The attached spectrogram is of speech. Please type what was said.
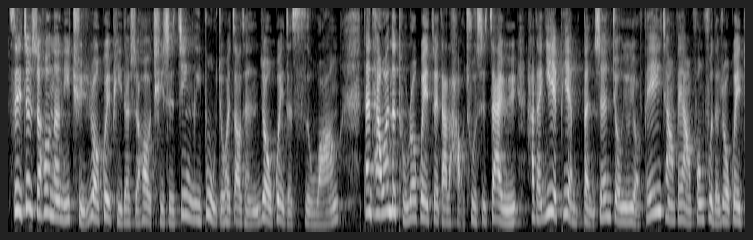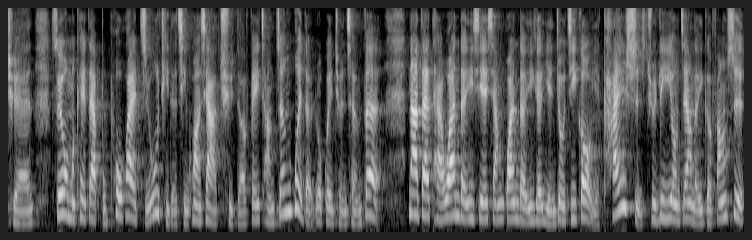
所以这时候呢，你取肉桂皮的时候，其实进一步就会造成肉桂的死亡。但台湾的土肉桂最大的好处是在于它的叶片本身就拥有非常非常丰富的肉桂醛，所以我们可以在不破坏植物体的情况下，取得非常珍贵的肉桂醛成分。那在台湾的一些相关的一个研究机构也开始去利用这样的一个方式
